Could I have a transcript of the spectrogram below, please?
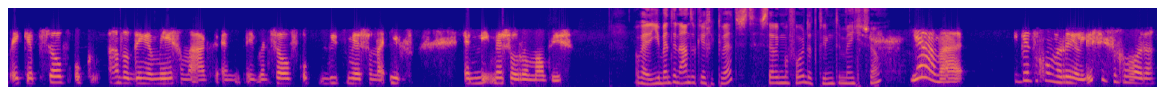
ik heb zelf ook een aantal dingen meegemaakt. En ik ben zelf ook niet meer zo naïef. En niet meer zo romantisch. Oké, je bent een aantal keer gekwetst, stel ik me voor. Dat klinkt een beetje zo. Ja, maar ik ben toch gewoon realistischer geworden.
